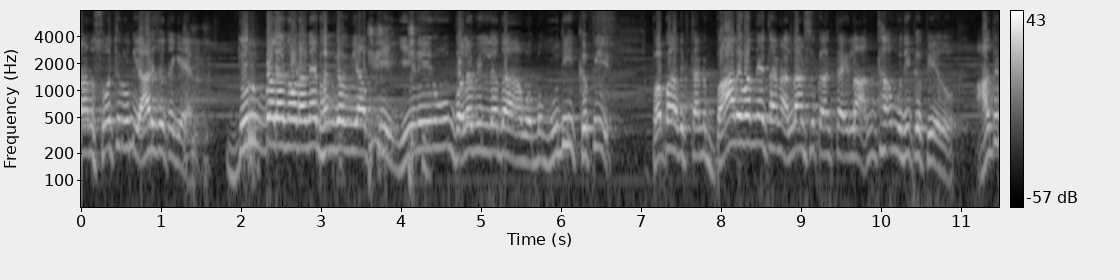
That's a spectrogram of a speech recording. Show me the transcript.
ತಾನು ಸೋತಿರುವುದು ಯಾರ ಜೊತೆಗೆ? ದುರ್ಬಲನೊಡನೆ ಭಂಗವ್ಯಾಪ್ತಿ, ಏನೇನೂ ಬಲವಿಲ್ಲದ ಒಬ್ಬ ಮುದಿ ಕಪಿ. ಪಾಪ ಅದಕ್ಕೆ ತನ್ನ ಬಾಲವನ್ನೇ ತಾನು ಅಲ್ಲಾಡ್ಸೋಕ್ಕಾಗ್ತಾ ಇಲ್ಲ, ಅಂಥ ಮುದಿ ಕಪಿ ಅದು. ಅದ್ರ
